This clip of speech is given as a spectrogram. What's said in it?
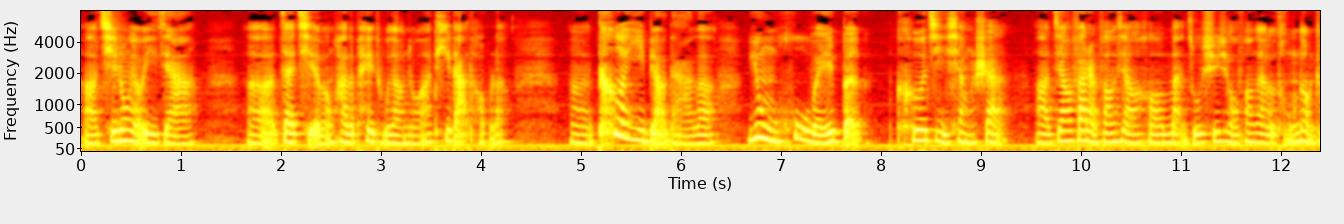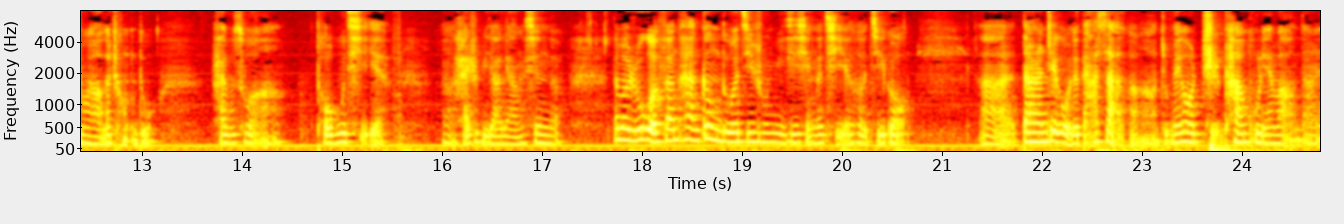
啊。其中有一家，呃，在企业文化的配图当中啊，T 打头的。嗯，特意表达了用户为本、科技向善啊，将发展方向和满足需求放在了同等重要的程度，还不错啊。头部企业，嗯，还是比较良心的。那么，如果翻看更多技术密集型的企业和机构，啊，当然这个我就打散了啊，就没有只看互联网，当然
